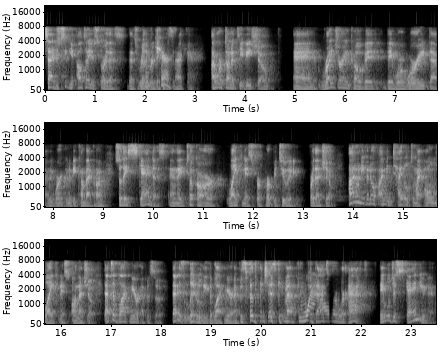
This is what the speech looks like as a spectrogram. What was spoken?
sad. You see, I'll tell you a story that's that's really ridiculous sure. in acting. I worked on a TV show, and right during COVID, they were worried that we weren't going to be come back on. So they scanned us and they took our likeness for perpetuity for that show. I don't even know if I'm entitled to my own likeness on that show. That's a Black Mirror episode. That is literally the Black Mirror episode that just came out. Wow. But that's where we're at. They will just scan you now.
